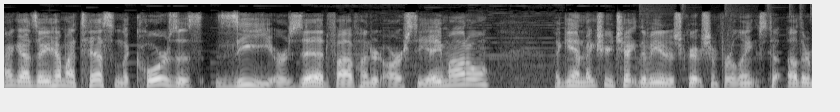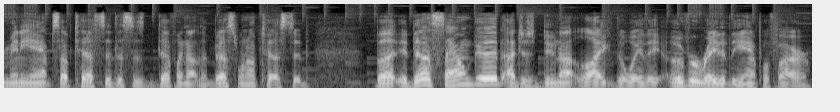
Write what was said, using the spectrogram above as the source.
Alright guys, there you have my test on the Corzus Z or Z500 RCA model. Again, make sure you check the video description for links to other mini amps I've tested. This is definitely not the best one I've tested, but it does sound good. I just do not like the way they overrated the amplifier.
